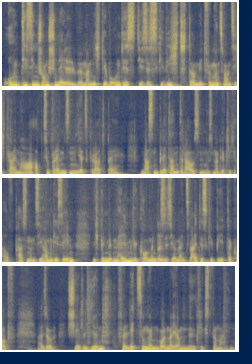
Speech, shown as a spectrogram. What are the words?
Und die sind schon schnell, wenn man nicht gewohnt ist, dieses Gewicht da mit 25 km/h abzubremsen, jetzt gerade bei nassen Blättern draußen, muss man wirklich aufpassen. Und Sie haben gesehen, ich bin mit dem Helm gekommen. Das mhm. ist ja mein zweites Gebiet, der Kopf. Also Schädel-Hirn-Verletzungen wollen wir ja möglichst vermeiden.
